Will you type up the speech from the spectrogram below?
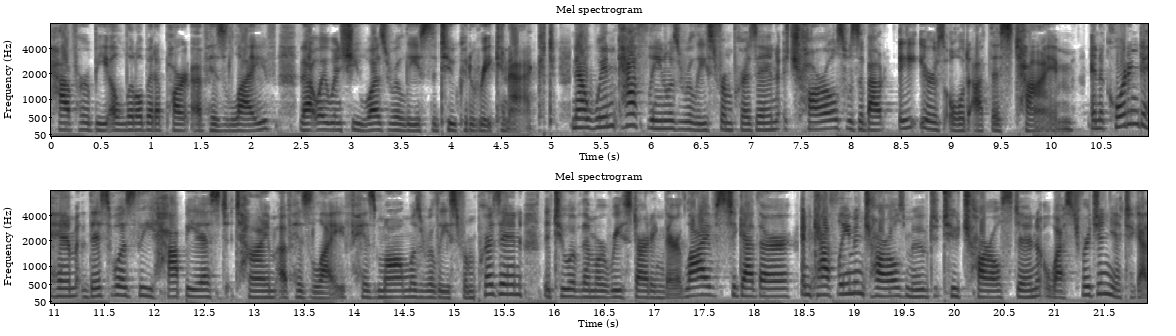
have her be a little bit a part of his life. That way, when she was released, the two could reconnect. Now, when Kathleen was released from prison, Charles was about eight years old at this time. And according to him, this was the happiest time of his life. His mom was released from prison, the two of them were restarting their lives together, and Kathleen and Charles moved to Charleston, West Virginia together.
